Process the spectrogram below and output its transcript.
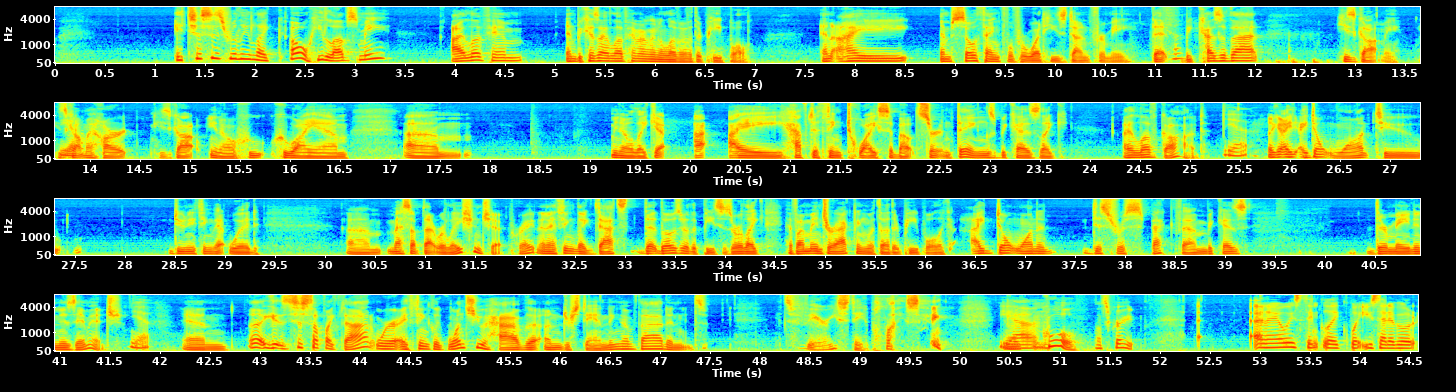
it just is really like, oh, he loves me. I love him. And because I love him, I'm going to love other people. And I am so thankful for what he's done for me that Yeah. because of that, he's got me. He's Yeah. got my heart. He's got, you know, who, who I am. Um, you know, like I, I have to think twice about certain things because like I love God. Yeah. Like I, I don't want to do anything that would um, mess up that relationship, right? And I think like that's th- those are the pieces. Or like if I'm interacting with other people, like I don't want to disrespect them because they're made in His image. Yeah. And uh, it's just stuff like that where I think like once you have the understanding of that, and it's it's very stabilizing. You're like, Yeah. cool. That's great. and I always think like what you said about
